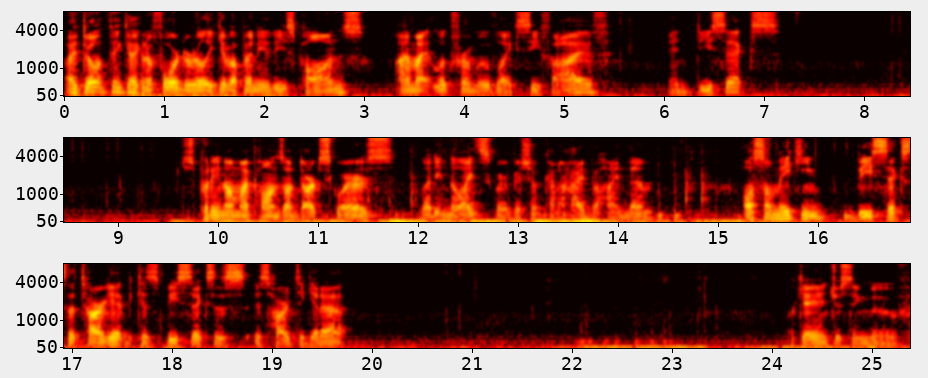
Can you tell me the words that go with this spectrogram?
I don't think I can afford to really give up any of these pawns. I might look for a move like c5 and d6. Just putting all my pawns on dark squares, letting the light square bishop kind of hide behind them. Also making b6 the target because b6 is, is hard to get at. Okay, interesting move.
